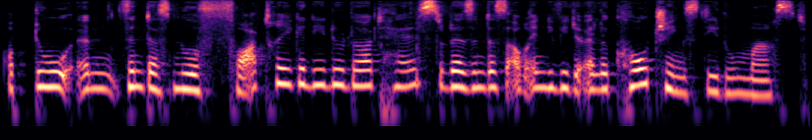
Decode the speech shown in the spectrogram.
ob du, ähm, sind das nur Vorträge, die du dort hältst oder sind das auch individuelle Coachings, die du machst?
